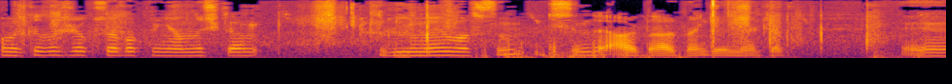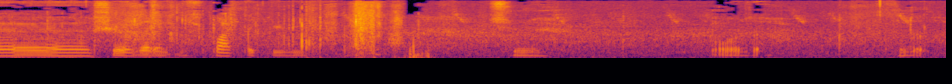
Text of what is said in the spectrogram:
Arkadaşlar kusura bakmayın yanlışlıkla düğmeye bastım. İkisini de ardı ardından göndereceğim. Ee, şuralara iki parttaki. Şimdi orada. Burada.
